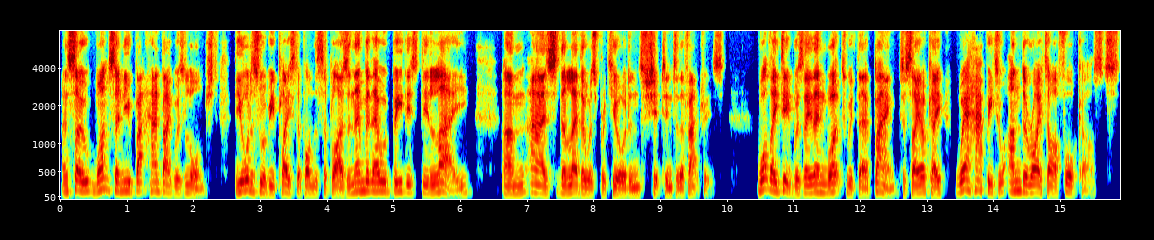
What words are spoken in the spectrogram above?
And so once a new handbag was launched, the orders would be placed upon the suppliers, and then there would be this delay um, as the leather was procured and shipped into the factories. What they did was they then worked with their bank to say, okay, we're happy to underwrite our forecasts.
